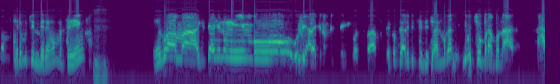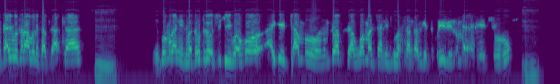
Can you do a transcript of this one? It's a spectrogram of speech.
Mutere muja imbere nk'umuzinga. Yego hama ikijanye n'umwimbu w'ibiharage n'imizingo twavuze ko vyari bizimvye cane muga ni bujumbura mbonana hagahirwe karaboneka vya cane yego muga nkene baza ko tuzoshikirwa kuko ariko icambu numva bavuze w'amajana indwi ugasanga bigeze kuri bibiri n'amajana hejuru. Kuko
